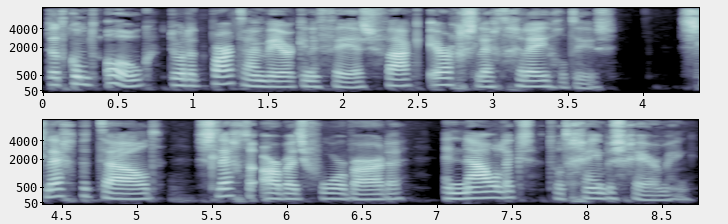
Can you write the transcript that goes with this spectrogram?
Dat komt ook doordat parttime werk in de VS vaak erg slecht geregeld is. Slecht betaald, slechte arbeidsvoorwaarden en nauwelijks tot geen bescherming.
